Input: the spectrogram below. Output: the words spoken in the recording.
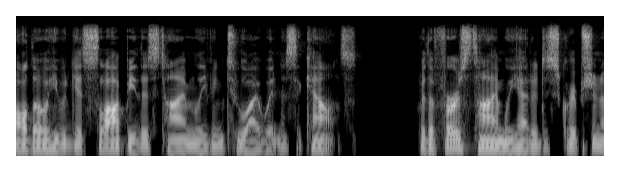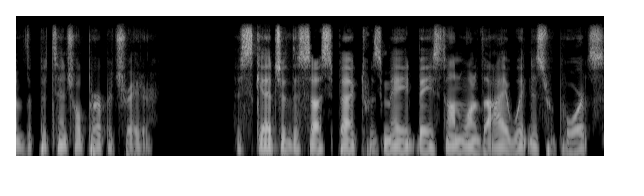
although he would get sloppy this time, leaving two eyewitness accounts. For the first time, we had a description of the potential perpetrator. A sketch of the suspect was made based on one of the eyewitness reports,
